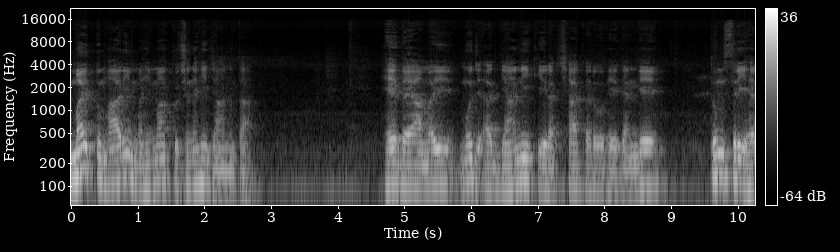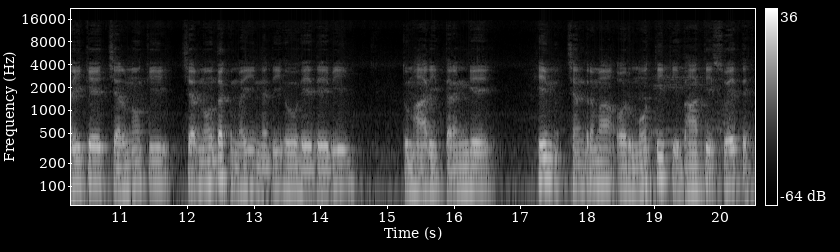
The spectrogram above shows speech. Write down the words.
मैं तुम्हारी महिमा कुछ नहीं जानता। हे दयामयी, मुझ अज्ञानी की रक्षा करो, हे गंगे। तुम श्री हरि के चरणों की चरणोदकमयी नदी हो, हे देवी। तुम्हारी तरंगे, हिम, चंद्रमा और मोती की भांति श्वेत है।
